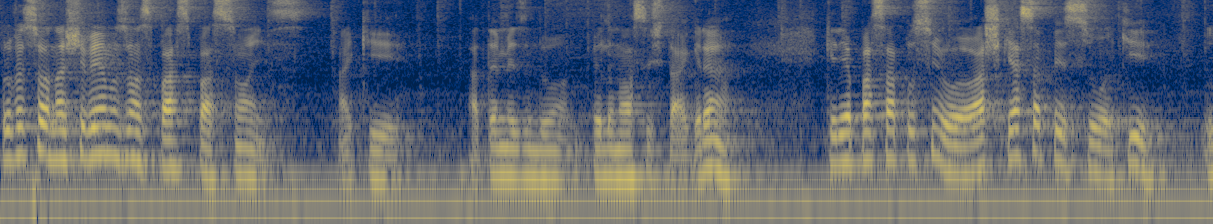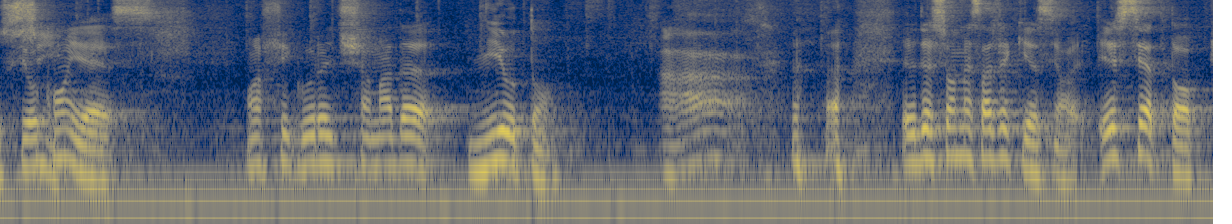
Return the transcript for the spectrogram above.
Professor, nós tivemos umas participações aqui, até mesmo do, pelo nosso Instagram Queria passar para o senhor. Eu acho que essa pessoa aqui, o senhor Sim. conhece. Uma figura de chamada Newton. Ah! Ele deixou uma mensagem aqui assim, ó. Esse é top.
